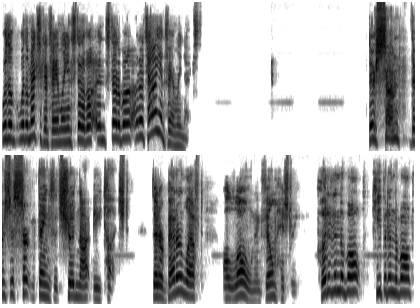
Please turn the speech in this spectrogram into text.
with a with a Mexican family instead of a instead of a, an Italian family next. There's some. There's just certain things that should not be touched. That are better left alone in film history. Put it in the vault, keep it in the vault.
